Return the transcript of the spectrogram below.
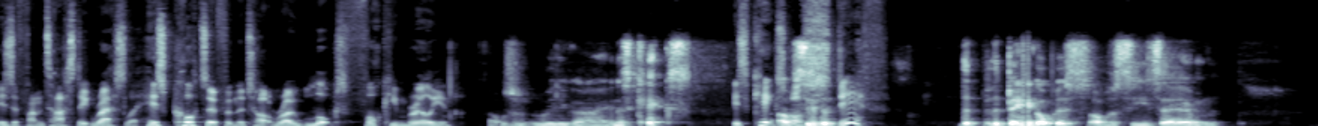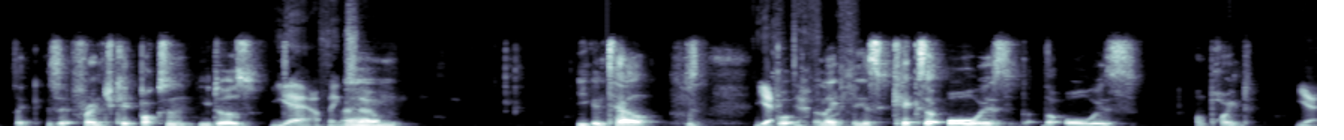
is a fantastic wrestler. His cutter from the top rope looks fucking brilliant. That was really good. And his kicks. His kicks are Obviously the- stiff. The the big up is obviously he's um like is it French kickboxing he does? Yeah, I think so. Um you can tell. yeah, But definitely. like his kicks are always they're always on point yeah,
